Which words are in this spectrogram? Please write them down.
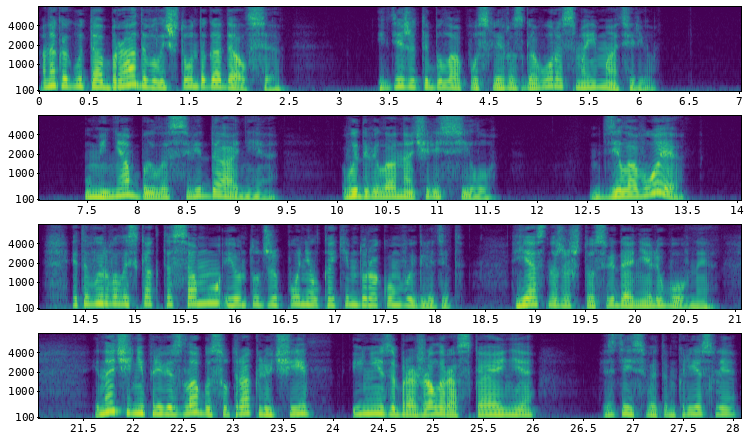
Она как будто обрадовалась, что он догадался. «И где же ты была после разговора с моей матерью?» «У меня было свидание», — выдавила она через силу. «Деловое?» Это вырвалось как-то само, и он тут же понял, каким дураком выглядит. Ясно же, что свидание любовное. Иначе не привезла бы с утра ключи и не изображала раскаяние здесь, в этом кресле,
